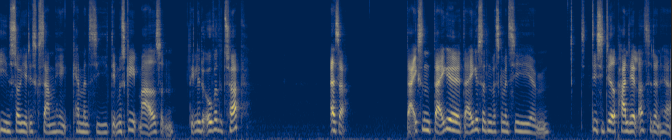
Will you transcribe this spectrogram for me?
i en sovjetisk sammenhæng, kan man sige. Det er måske meget sådan, det er lidt over the top. Altså, der er ikke sådan, der er ikke, der er ikke sådan, hvad skal man sige, øhm, deciderede paralleller til den her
